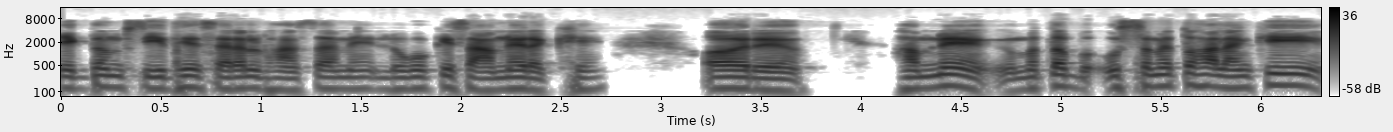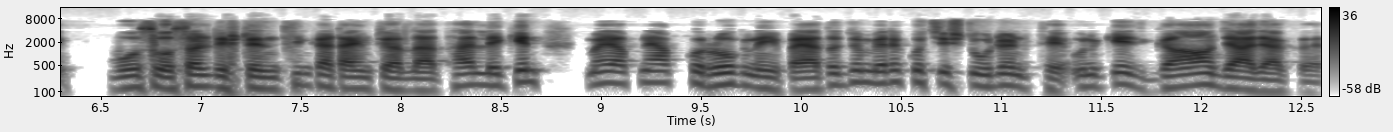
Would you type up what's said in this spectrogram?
एकदम सीधे सरल भाषा में लोगों के सामने रखें। और हमने मतलब उस समय तो हालाँकि वो सोशल डिस्टेंसिंग का टाइम चल रहा था लेकिन मैं अपने आप को रोक नहीं पाया। तो जो मेरे कुछ स्टूडेंट थे उनके गाँव जा जाकर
